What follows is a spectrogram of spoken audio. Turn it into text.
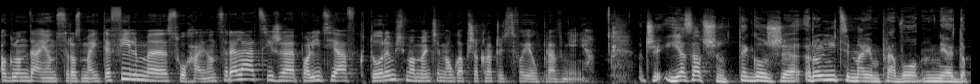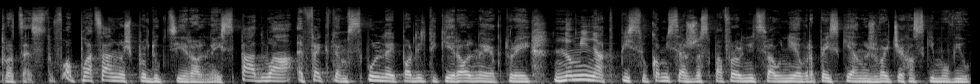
oglądając rozmaite filmy, słuchając relacji, że policja w którymś momencie mogła przekroczyć swoje uprawnienia? Znaczy, ja zacznę od tego, że rolnicy mają prawo mm, do protestów. Opłacalność produkcji rolnej spadła. Efektem wspólnej polityki rolnej, o której nominat PiSu, komisarz do spraw rolnictwa Unii Europejskiej Janusz Wojciechowski mówił,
